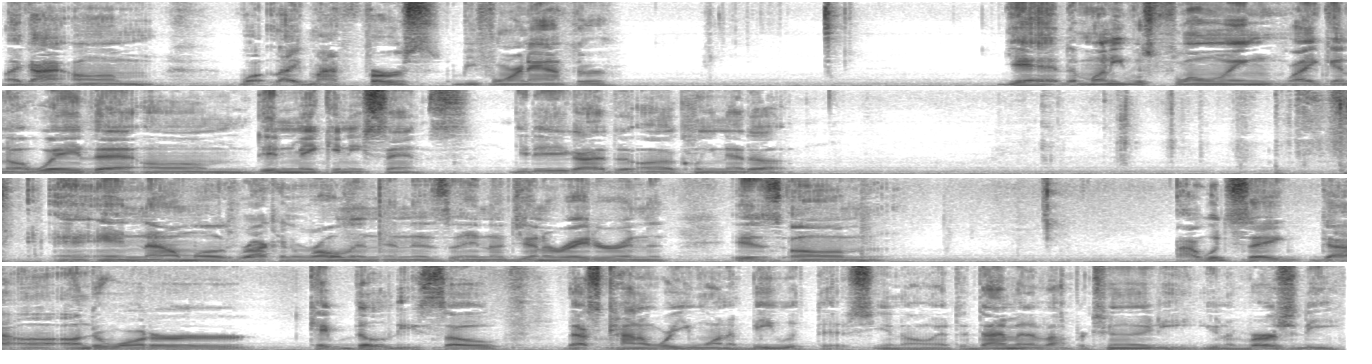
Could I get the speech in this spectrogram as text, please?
Like I um what like my first before and after yeah, the money was flowing like in a way that um didn't make any sense. You did got to uh, clean that up. And, and now Mug's rocking and rolling and is in a generator and is um I would say got uh, underwater capabilities. So that's kind of where you want to be with this. You know, at the Diamond of Opportunity University,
